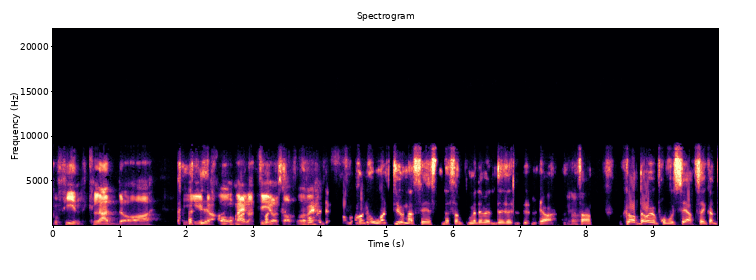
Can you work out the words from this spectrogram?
gå fint kledd og i hele tida. Han, holdt jo nazistene, sant? men det, det Ja. Ja. sant? Klart det har jo provosert sikkert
